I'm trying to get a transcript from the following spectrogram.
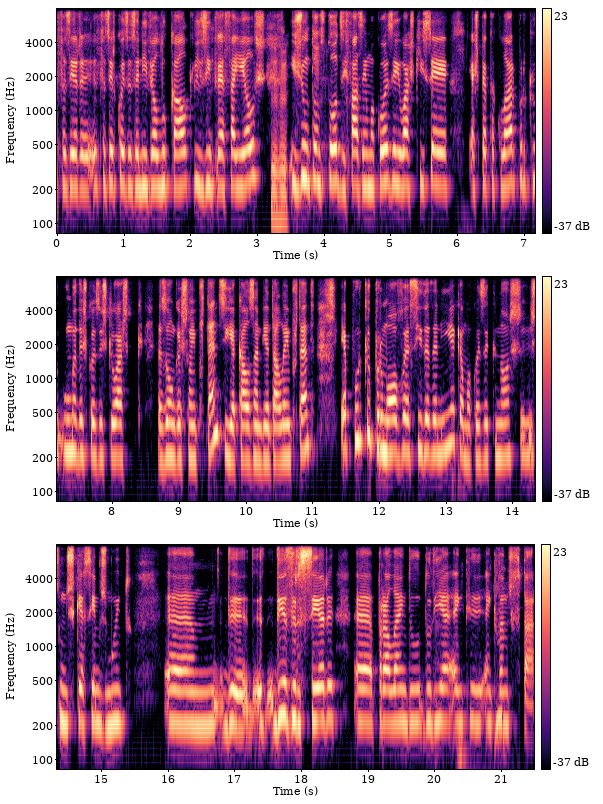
fazer, fazer coisas a nível local que lhes interessa a eles uhum. e juntam-se todos e fazem uma coisa e eu acho que isso é, é espetacular porque uma das coisas que eu acho que as ONGs são importantes e a causa ambiental é importante é porque promove a cidadania, que é uma coisa que nós nos esquecemos muito de, de, exercer uh, para além do, do, dia em que, em que vamos votar.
